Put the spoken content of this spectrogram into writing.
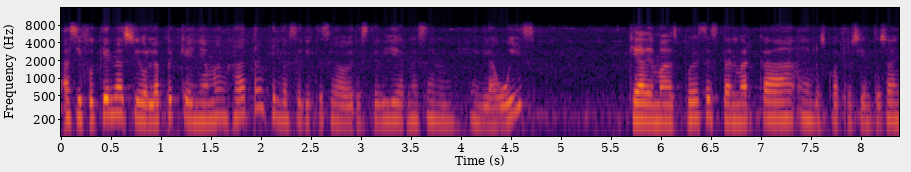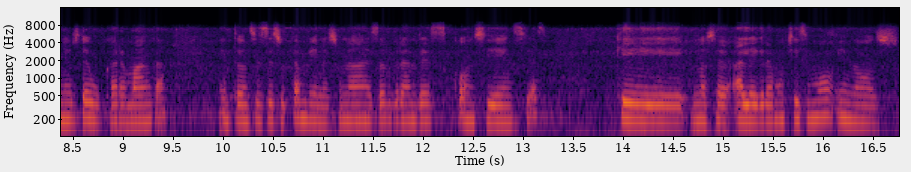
Así fue que nació La Pequeña Manhattan, que es la serie que se va a ver este viernes en, en la UIS, que además pues está enmarcada en los 400 años de Bucaramanga, entonces eso también es una de esas grandes coincidencias que nos alegra muchísimo y nos,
